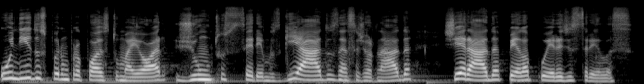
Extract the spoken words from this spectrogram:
Unidos por um propósito maior, juntos seremos guiados nessa jornada gerada pela poeira de estrelas.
